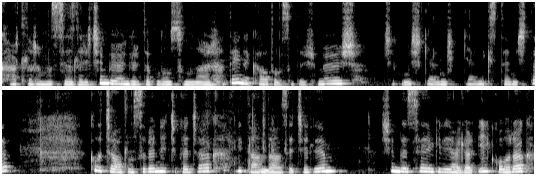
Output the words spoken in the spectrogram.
Kartlarımız sizler için bir öngörüde bulunsunlar. Değnek altılısı düşmüş. Çıkmış gelmiş gelmek istemişti. Kılıç altılısı ve ne çıkacak? Bir tane daha seçelim. Şimdi sevgili yaylar ilk olarak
